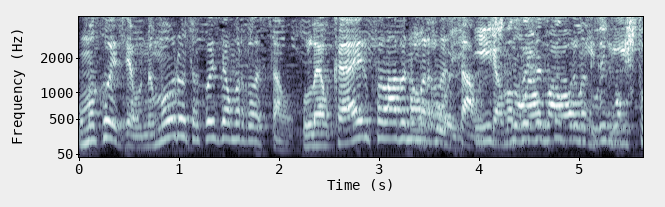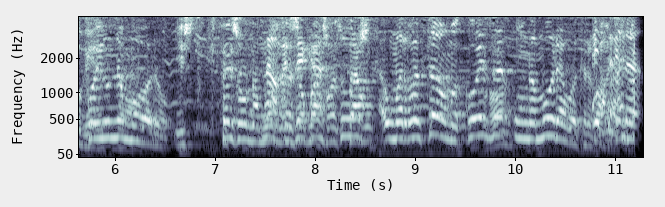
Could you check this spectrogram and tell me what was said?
Uma coisa é o namoro, outra coisa é uma relação. O Léo Queiro falava numa Oh, relação, que é uma coisa é uma língua Isto portuguesa. foi um namoro. Isto, seja um namoro, Não, mas seja é uma relação. pessoas. Uma relação é uma coisa, um namoro é outra coisa. Ana,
